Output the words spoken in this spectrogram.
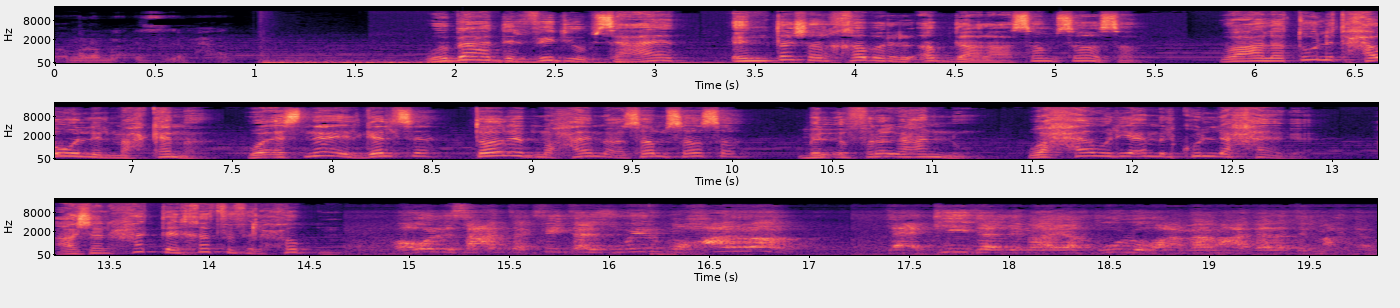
عمره ما يظلم حد وبعد الفيديو بساعات انتشر خبر القبض على عصام صاصة وعلى طول اتحول للمحكمة وأثناء الجلسة طالب محامي عصام صاصة بالإفراج عنه وحاول يعمل كل حاجة عشان حتى يخفف الحكم. بقول لسعادتك في تزوير محرر تأكيدا لما يقوله أمام عدالة المحكمة.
